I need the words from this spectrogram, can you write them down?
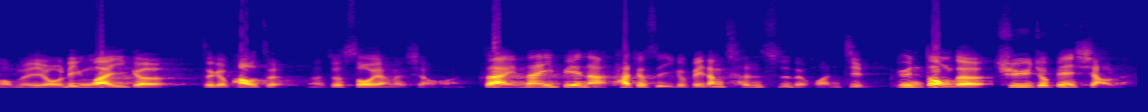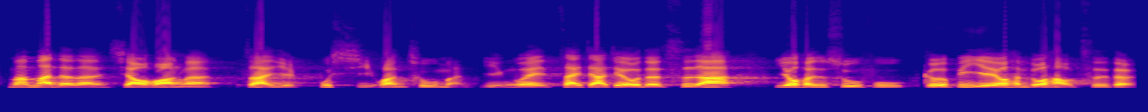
我们有另外一个这个跑者啊，就收养了小黄。在那一边呢，它就是一个非常城市的环境，运动的区域就变小了。慢慢的呢，小黄呢。再也不喜欢出门，因为在家就有的吃啊，又很舒服。隔壁也有很多好吃的，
